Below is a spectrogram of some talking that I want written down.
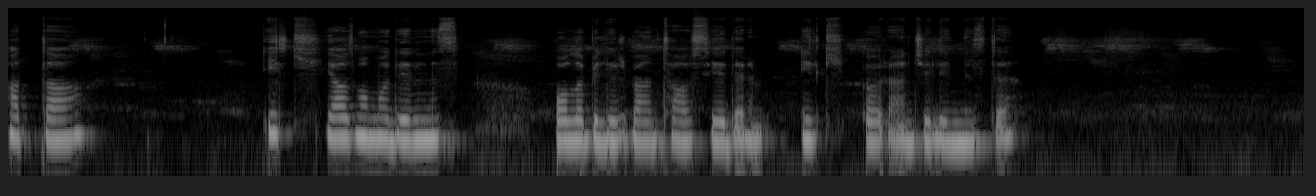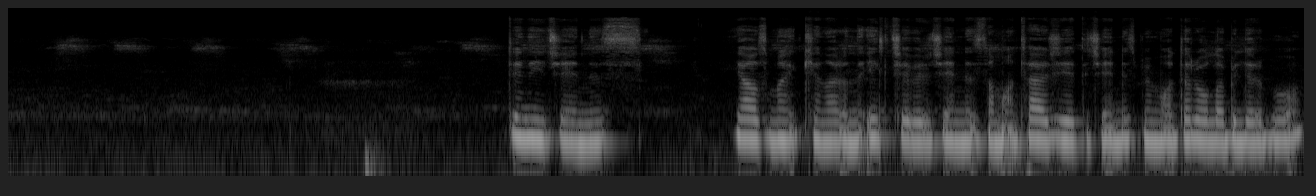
Hatta ilk yazma modeliniz olabilir ben tavsiye ederim ilk öğrenciliğinizde. Deneyeceğiniz yazma kenarını ilk çevireceğiniz zaman tercih edeceğiniz bir model olabilir bu.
